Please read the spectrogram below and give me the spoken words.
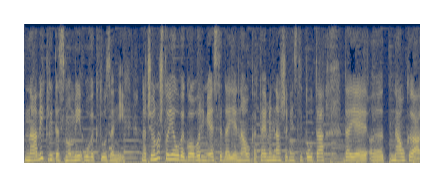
navikli da smo mi uvek tu za njih. Znači ono što ja uvek govorim jeste da je nauka temelj našeg instituta, da je e, nauka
